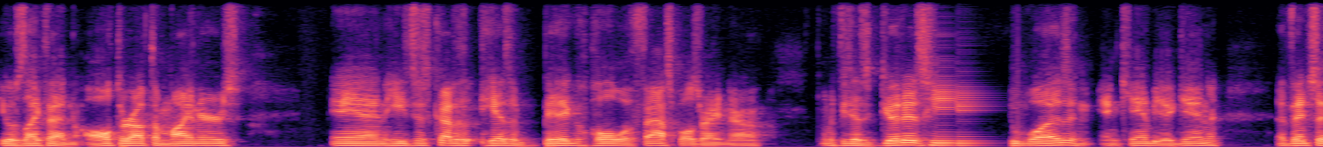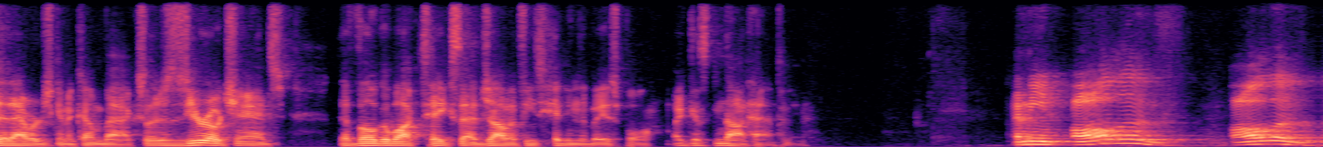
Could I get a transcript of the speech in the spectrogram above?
He was like that in all throughout the minors, and he's just got a, he has a big hole with fastballs right now. And if he's as good as he was and, and can be again, eventually that average is going to come back. So there's zero chance that Vogelbach takes that job if he's hitting the baseball. Like it's not happening. I mean, all of all of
